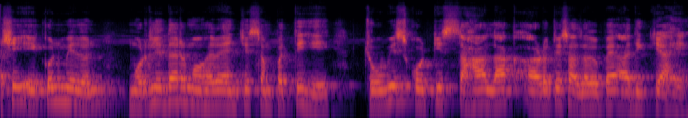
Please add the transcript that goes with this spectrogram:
अशी एकूण मिळून मुरलीधर मोहर यांची संपत्ती ही चोवीस कोटी सहा लाख अडतीस हजार रुपये अधिकची आहे.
